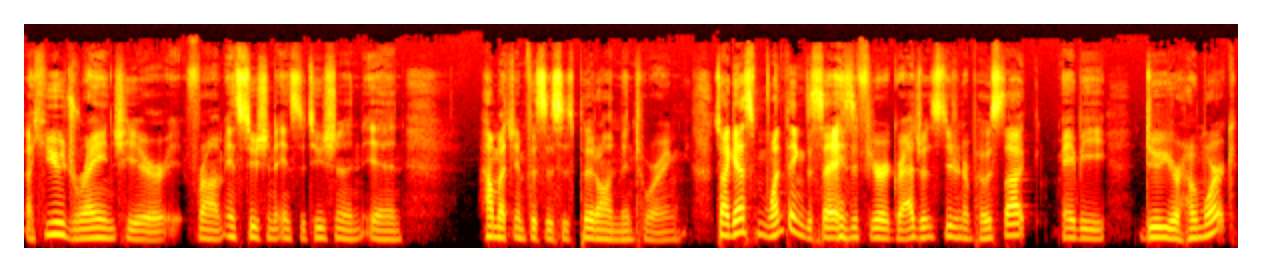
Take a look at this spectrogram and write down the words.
a huge range here from institution to institution in how much emphasis is put on mentoring. So I guess one thing to say is if you're a graduate student or postdoc, maybe do your homework.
